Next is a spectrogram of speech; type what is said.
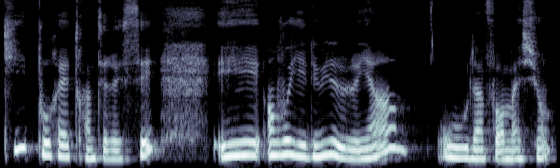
qui pourrait être intéressé et envoyez-lui le lien ou l'information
